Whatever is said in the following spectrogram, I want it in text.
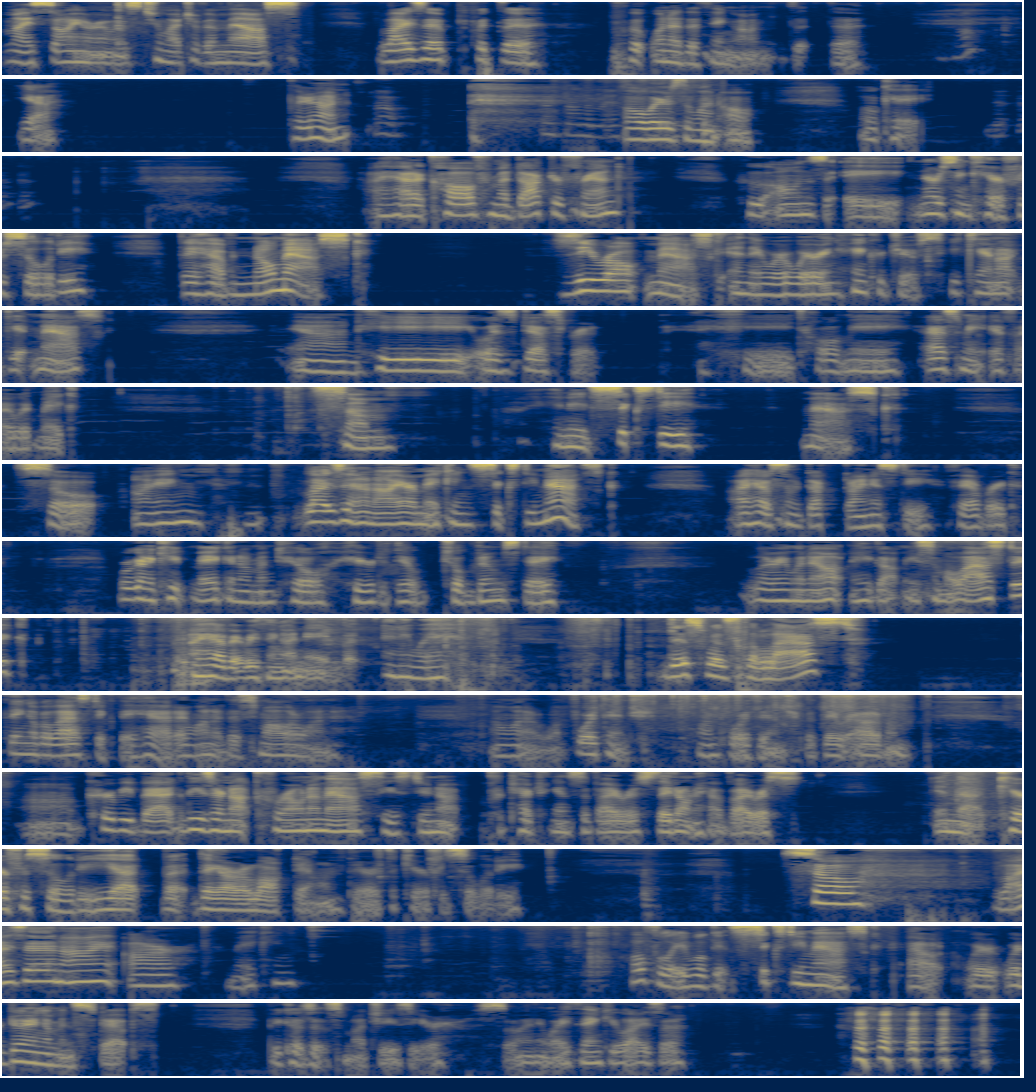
my sewing room is too much of a mess. Liza, put the put one of the thing on the, the Huh? yeah. Put it on. Oh. That's not a mess. Oh, where's the one? Oh, okay. I had a call from a doctor friend who owns a nursing care facility. They have no mask, zero mask, and they were wearing handkerchiefs. He cannot get mask, and he was desperate. He told me, asked me if I would make some. He needs 60 masks. So I'm, Liza and I are making 60 masks. I have some Duck Dynasty fabric. We're going to keep making them until here to till, till doomsday. Larry went out and he got me some elastic. I have everything I need, but anyway, this was the last thing of elastic they had. I wanted the smaller one. I wanted one fourth inch, one fourth inch, but they were out of them. Uh, Kirby bag. These are not corona masks. These do not protect against the virus. They don't have virus in that care facility yet, but they are locked down there at the care facility. So, Liza and I are making. Hopefully, we'll get 60 masks out. We're we're doing them in steps because it's much easier. So anyway, thank you, Liza.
